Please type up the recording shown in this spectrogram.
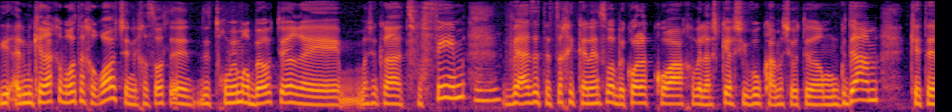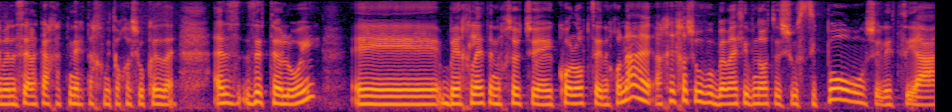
אני מכירה חברות אחרות שנכנסות לתחומים הרבה יותר, מה שנקרא, צפופים, mm-hmm. ואז אתה צריך להיכנס בה בכל הכוח ולהשקיע שיווק כמה שיותר מוקדם, כי אתה מנסה לקחת נתח מתוך השוק הזה. אז זה תלוי. אה, בהחלט אני חושבת שכל אופציה נכונה, הכי חשוב הוא באמת לבנות איזשהו סיפור של יציאה,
